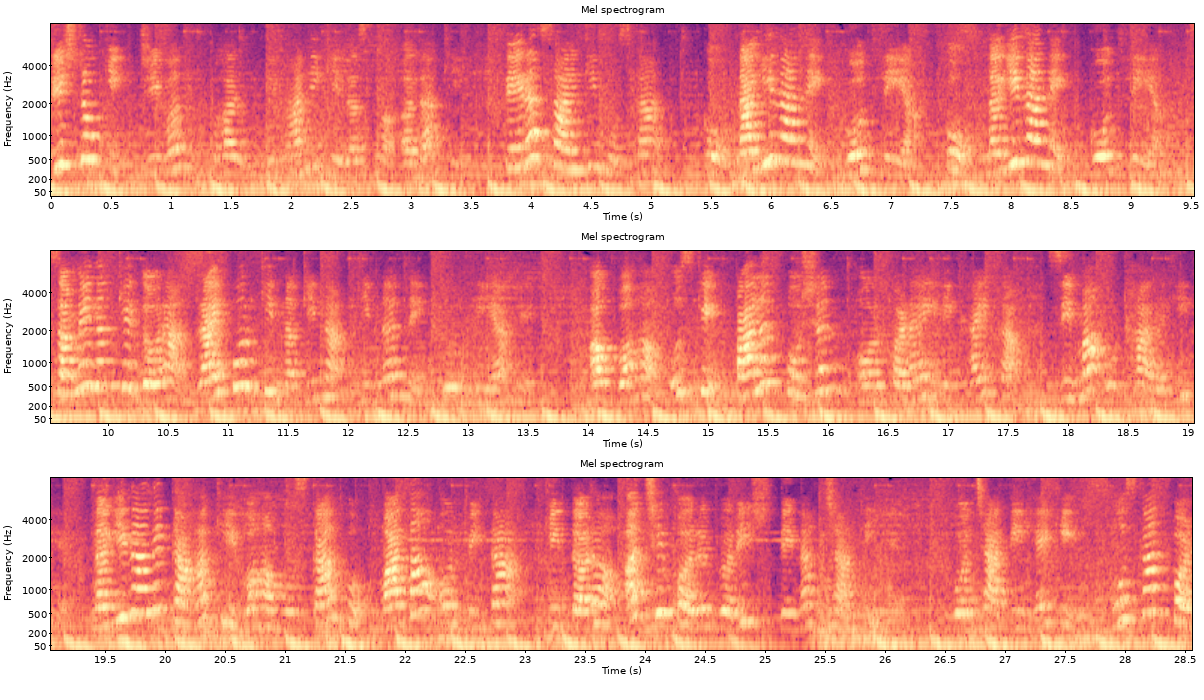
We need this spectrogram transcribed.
रिश्तों की जीवन भर निभाने की रस्म अदा की। तेरह साल की मुस्कान को नगीना ने गोद लिया, को नगीना ने गोद लिया। सम्मेलन के दौरान रायपुर की नगीना किन्नर ने गोद लिया है। अब वह उसके पालन पोषण और पढ़ाई लिखाई का जिम्मा उठा रही है। नगीना ने कहा कि वह मुस्कान को माता और पिता की तरह अच्छी परवरिश देना चाहती है। वो चाहती है कि मुस्कान पढ़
